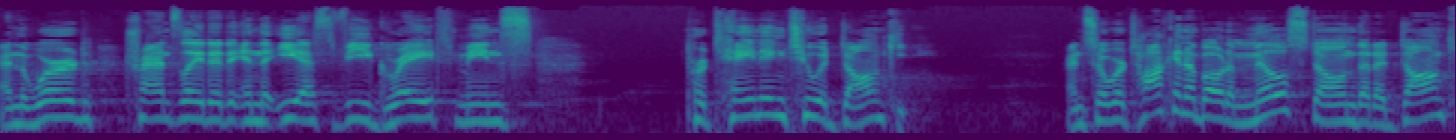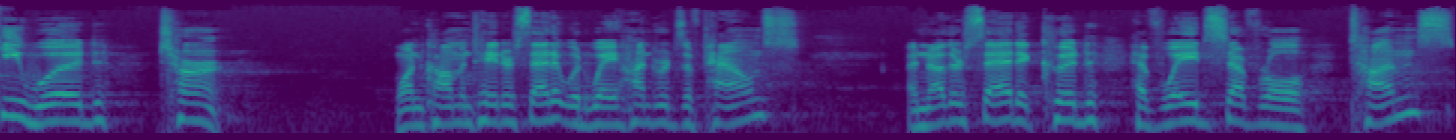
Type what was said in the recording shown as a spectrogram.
And the word translated in the ESV great means pertaining to a donkey. And so we're talking about a millstone that a donkey would turn. One commentator said it would weigh hundreds of pounds. Another said it could have weighed several tons.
